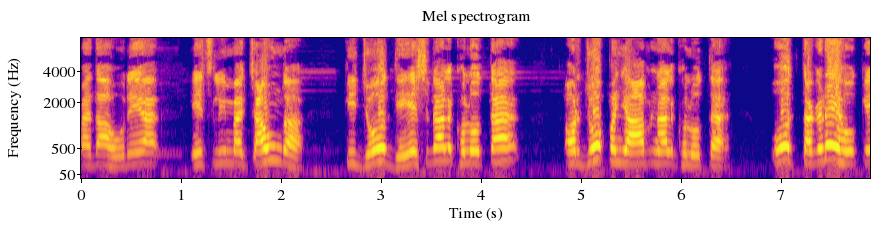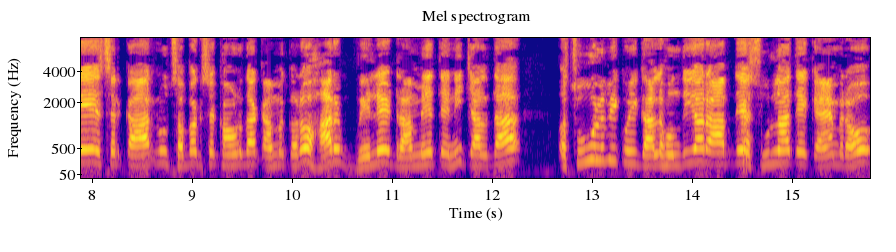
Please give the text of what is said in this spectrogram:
ਪੈਦਾ ਹੋ ਰਹੇ ਆ। ਇਸ ਲਈ ਮੈਂ ਚਾਹੂੰਗਾ ਕਿ ਜੋ ਦੇਸ਼ ਨਾਲ ਖਲੋਤਾ ਔਰ ਜੋ ਪੰਜਾਬ ਨਾਲ ਖਲੋਤਾ ਉਹ ਤਗੜੇ ਹੋ ਕੇ ਸਰਕਾਰ ਨੂੰ ਸਬਕ ਸਿਖਾਉਣ ਦਾ ਕੰਮ ਕਰੋ। ਹਰ ਵੇਲੇ ਡਰਾਮੇ ਤੇ ਨਹੀਂ ਚੱਲਦਾ। ਅਸੂਲ ਵੀ ਕੋਈ ਗੱਲ ਹੁੰਦੀ ਔਰ ਆਪਦੇ ਅਸੂਲਾਂ ਤੇ ਕਾਇਮ ਰਹੋ।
